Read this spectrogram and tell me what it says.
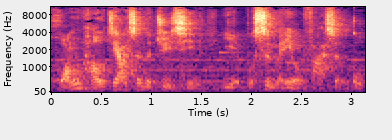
黄袍加身的剧情也不是没有发生过。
